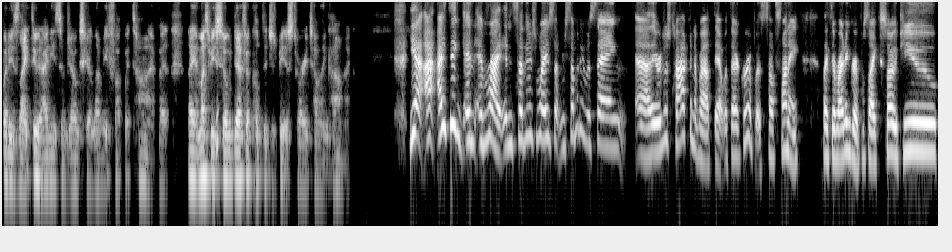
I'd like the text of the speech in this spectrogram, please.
but he's like, dude, I need some jokes here. Let me fuck with time. But like, it must be so difficult to just be a storytelling comic. Yeah, I, I think, and, and, right. And so there's ways that somebody was saying, uh, they were just talking about that with their group. It's so funny. Like the writing group was like, so do you,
